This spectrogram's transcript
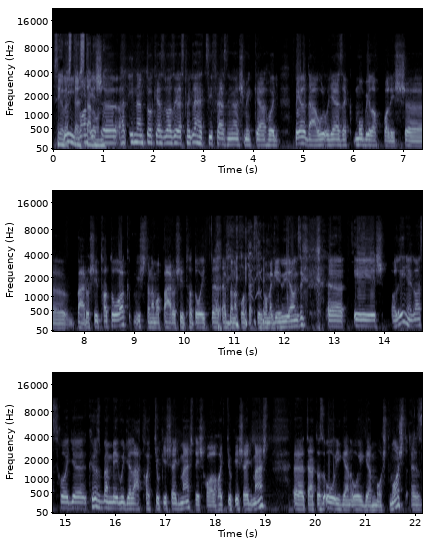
Sylvester van, és uh, hát innentől kezdve azért ezt még lehet cifrázni olyasmikkel, hogy például ugye ezek mobilappal is uh, párosíthatóak, Istenem a párosítható itt ebben a kontextusban megint hülye hangzik, uh, és a lényeg az, hogy közben még ugye láthatjuk is egymást, és hallhatjuk is egymást, tehát az ó igen, ó igen, most, most, ez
